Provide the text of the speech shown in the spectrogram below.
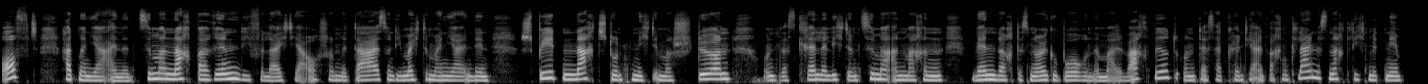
oft hat man ja eine Zimmernachbarin, die vielleicht ja auch schon mit da ist und die möchte man ja in den späten Nachtstunden nicht immer stören und das grelle Licht im Zimmer anmachen, wenn doch das Neugeborene mal wach wird. Und deshalb könnt ihr einfach ein kleines Nachtlicht mitnehmen.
